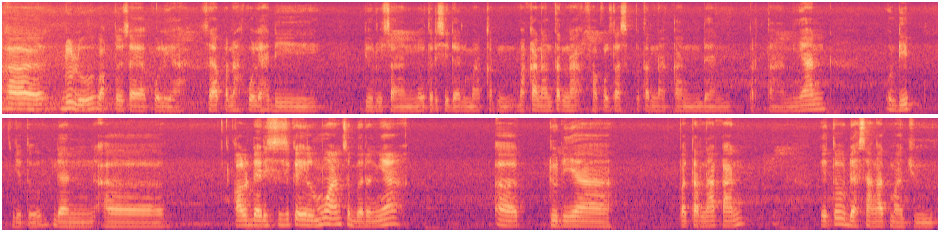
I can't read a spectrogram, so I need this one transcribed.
uh, dulu waktu saya kuliah, saya pernah kuliah di jurusan nutrisi dan makan, makanan ternak Fakultas Peternakan dan Pertanian Undip gitu. Dan uh, kalau dari sisi keilmuan sebenarnya uh, dunia peternakan itu udah sangat maju.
